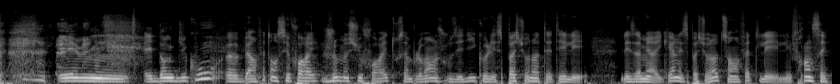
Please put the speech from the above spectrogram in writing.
et, donc du coup, euh, ben, en fait on s'est foiré. Je me suis foiré tout simplement. Je vous ai dit que les spationautes étaient les, les Américains, les spationautes sont en fait les, les Français.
